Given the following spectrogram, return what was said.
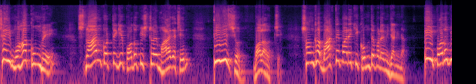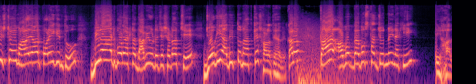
সেই মহাকুম্ভে স্নান করতে গিয়ে পদপিষ্ট হয়ে মারা গেছেন তিরিশ জন, বলা হচ্ছে। সংখ্যা বাড়তে পারে কি কমতে পারে আমি জানি না। এই পদপিষ্ট হয়ে মারা যাওয়ার পরেই কিন্তু বিরাট বড় একটা দাবি উঠেছে, সেটা হচ্ছে যোগী আদিত্যনাথকে সরাতে হবে। কারণ তার অবব্যবস্থার জন্যই নাকি এই হাল।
